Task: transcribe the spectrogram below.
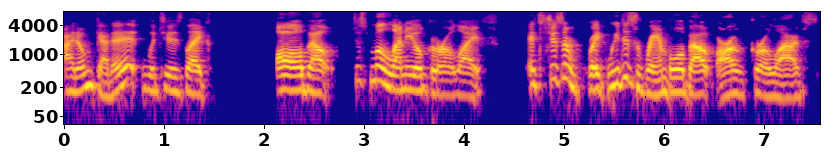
I don't get it, which is like all about just millennial girl life. It's just a like we just ramble about our girl lives.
